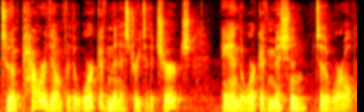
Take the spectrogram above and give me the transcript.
to empower them for the work of ministry to the church and the work of mission to the world.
